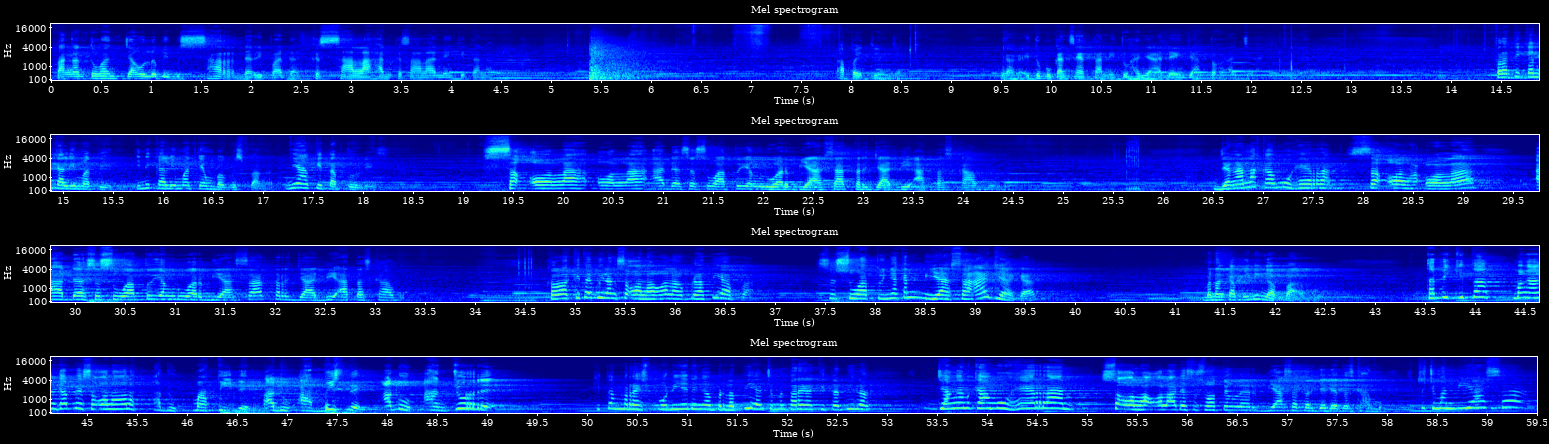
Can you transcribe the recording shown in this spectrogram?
Tangan Tuhan jauh lebih besar daripada kesalahan-kesalahan yang kita lakukan. Apa itu yang jatuh? Enggak, itu bukan setan, itu hanya ada yang jatuh aja. Perhatikan kalimat ini. Ini kalimat yang bagus banget. Ini Alkitab tulis seolah-olah ada sesuatu yang luar biasa terjadi atas kamu. Janganlah kamu heran, seolah-olah ada sesuatu yang luar biasa terjadi atas kamu. Kalau kita bilang seolah-olah berarti apa? Sesuatunya kan biasa aja kan? Menangkap ini nggak Pak? Tapi kita menganggapnya seolah-olah, aduh mati deh, aduh habis deh, aduh hancur deh. Kita meresponinya dengan berlebihan, sementara kita bilang, jangan kamu heran, seolah-olah ada sesuatu yang luar biasa terjadi atas kamu. Itu cuman biasa.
